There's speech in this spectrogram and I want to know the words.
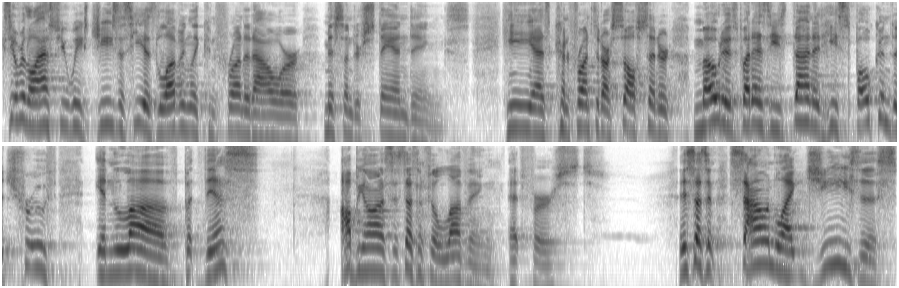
See, over the last few weeks, Jesus, He has lovingly confronted our misunderstandings. He has confronted our self centered motives, but as He's done it, He's spoken the truth in love. But this, I'll be honest, this doesn't feel loving at first. This doesn't sound like Jesus.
